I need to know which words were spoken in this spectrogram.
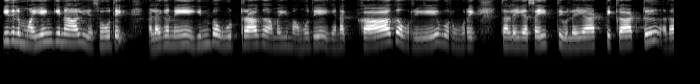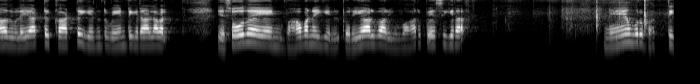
இதில் மயங்கினாள் யசோதை. அழகனே இன்ப ஊற்றாக அமையும் அமுதே எனக்காக ஒரே ஒரு முறை தலையசைத்து விளையாட்டி காட்டு அதாவது விளையாட்டு காட்டு என்று வேண்டுகிறாள் அவள். யசோதையின் பாவனையில் பெரியாழ்வார் இவ்வாறு பேசுகிறார். நே ஒரு பக்தி!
